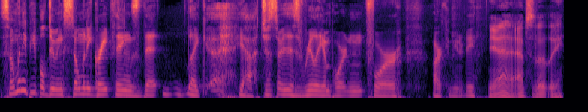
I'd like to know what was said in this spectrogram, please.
so many people doing so many great things that, like, uh, yeah, just is really important for our community. Yeah, absolutely.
